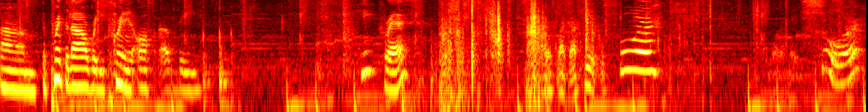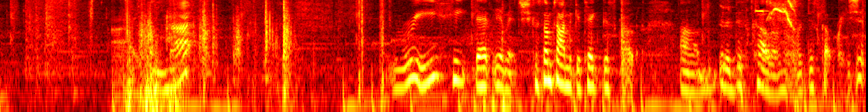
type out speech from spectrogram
um, the print that I already printed off of the heat press. Just like I said before, I want to make sure do not reheat that image because sometimes it can take this color, um, it'll discolor or discoloration.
